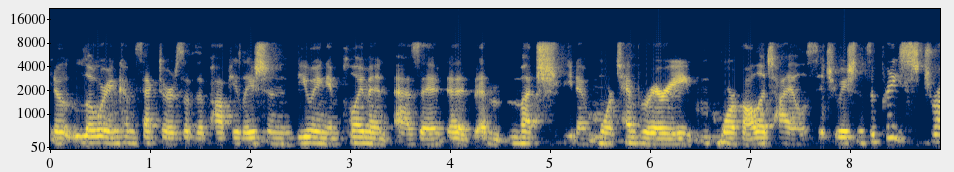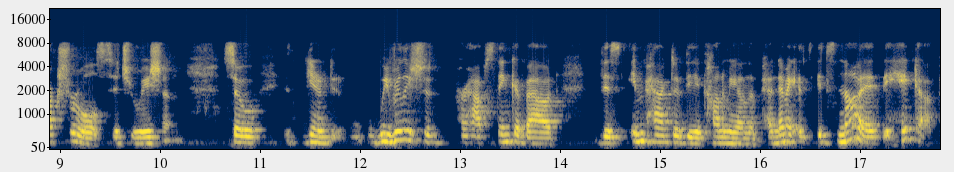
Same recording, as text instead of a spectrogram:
you know lower income sectors of the population viewing employment as a, a, a, much you know more temporary more volatile situation. It's a pretty structural situation. So you know we really should perhaps think about this impact of the economy on the pandemic. It's not a hiccup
